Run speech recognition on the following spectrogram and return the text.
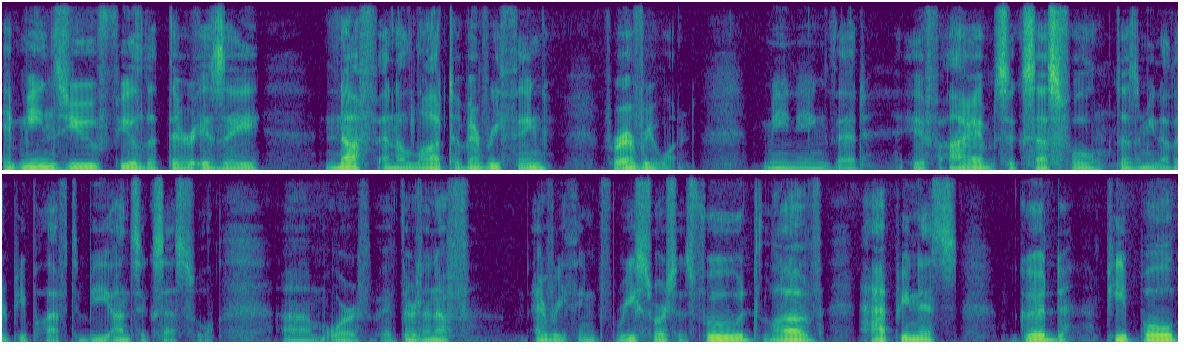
it means you feel that there is a enough and a lot of everything for everyone. Meaning that if I am successful, doesn't mean other people have to be unsuccessful. Um, or if, if there's enough everything resources, food, love, happiness, good people,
